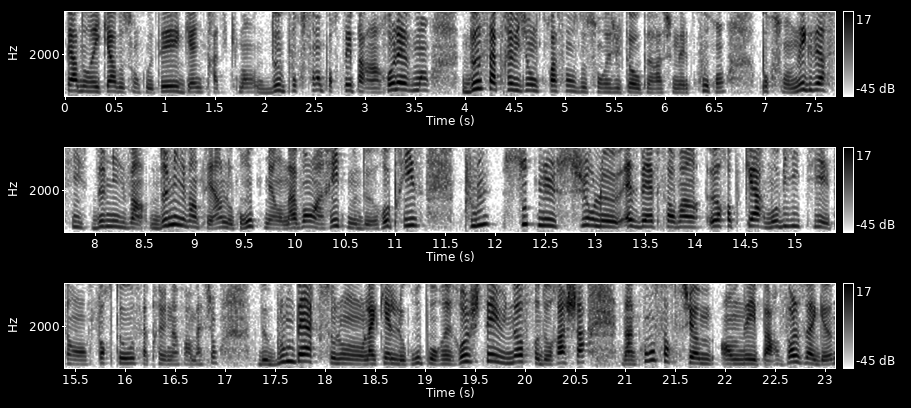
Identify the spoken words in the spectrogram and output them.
Pernod Ricard, de son côté, gagne pratiquement 2%, porté par un relèvement de sa prévision de croissance de son résultat opérationnel courant. Pour son exercice 2020-2021, le groupe met en avant un rythme de reprise plus soutenu sur le SBF 120 Europe Car Mobility étant en forte hausse après une information de Bloomberg selon laquelle le groupe aurait rejeté une offre de rachat d'un consortium emmené par Volkswagen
